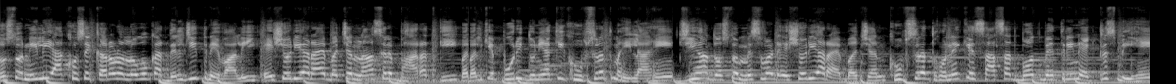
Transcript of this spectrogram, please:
दोस्तों, नीली आँखों से करोड़ों लोगों का दिल जीतने वाली ऐश्वर्या राय बच्चन न सिर्फ़ भारत की, बल्कि पूरी दुनिया की खूबसूरत महिला है। जी हाँ दोस्तों, मिस वर्ल्ड ऐश्वर्या राय बच्चन खूबसूरत होने के साथ साथ बहुत बेहतरीन एक्ट्रेस भी है।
